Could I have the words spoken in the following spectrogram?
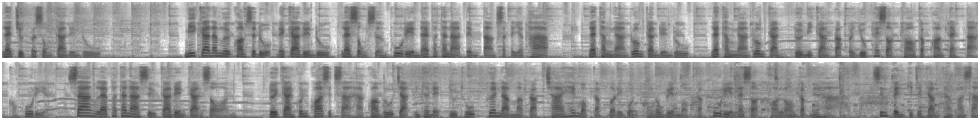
และจุดประสงค์การเรียนรู้ มีการอำนวยความสะดวกในการเรียนรู้ และส่งเสริมผู้เรียนได้พัฒนาเต็มตามศักยภาพ และทำงานร่วมกันเรียนรู้ และทำงานร่วมกัน โดยมีการปรับประยุกต์ให้สอดคล้องกับความแตกต่างของผู้เรียน สร้างและพัฒนาสื่อการเรียนการสอน โดยการค้นคว้าศึกษาหาความรู้จากอินเทอร์เน็ต YouTube เพื่อนำมาปรับใช้ให้เหมาะกับบริบทของโรงเรียนเหมาะกับผู้เรียนและสอดคล้องกับเนื้อหา ซึ่งเป็นกิจกรรมทางภาษา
